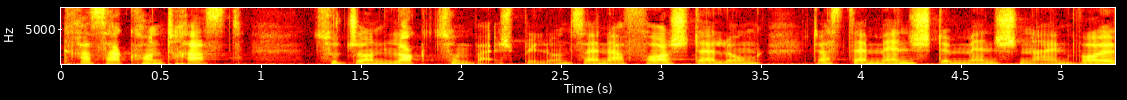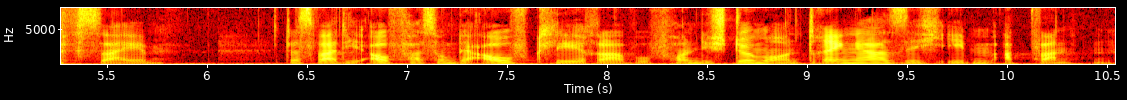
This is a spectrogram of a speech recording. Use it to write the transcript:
Krasser Kontrast zu John Locke zum Beispiel und seiner Vorstellung, dass der Mensch dem Menschen ein Wolf sei. Das war die Auffassung der Aufklärer, wovon die Stürmer und Dränger sich eben abwandten.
